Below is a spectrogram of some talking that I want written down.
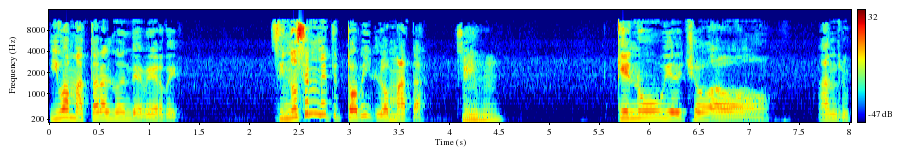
iba a matar al duende verde, si no se mete Toby, lo mata. Ujú. ¿Qué no hubiera hecho oh, Andrew?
